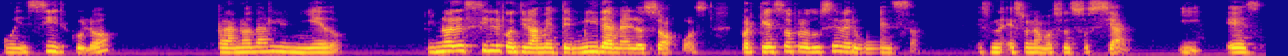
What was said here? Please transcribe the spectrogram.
o en círculo para no darle miedo y no decirle continuamente, mírame a los ojos, porque eso produce vergüenza. Es es una emoción social y es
